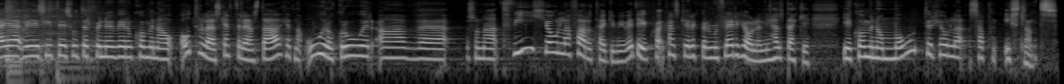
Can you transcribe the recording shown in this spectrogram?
Jæja, við í sítiðis útörpinu við erum komin á ótrúlega skemmtilegan stað, hérna úr og grúir af uh, svona tvíhjóla faratækjum, ég veit ekki, kannski er ykkur með fleiri hjól en ég held ekki. Ég er komin á móturhjóla sapn Íslands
